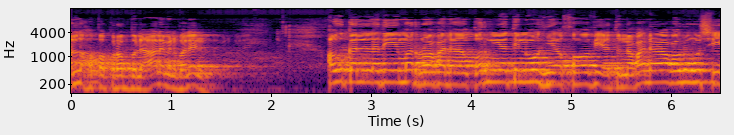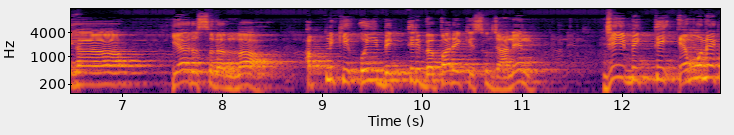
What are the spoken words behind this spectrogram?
আল্লাহ পাক রব্বুল আলমিন বলেন أو كالذي مر على قرية وهي خاوية على عروشها يا رسول الله আপনি কি ওই ব্যক্তির ব্যাপারে কিছু জানেন যেই ব্যক্তি এমন এক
